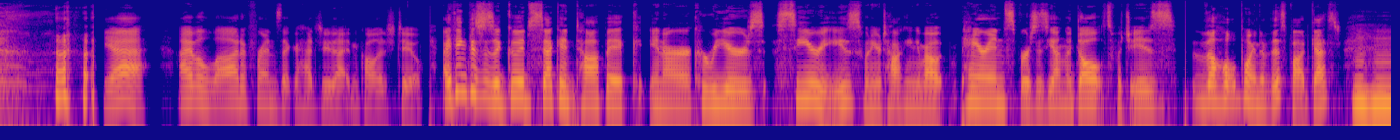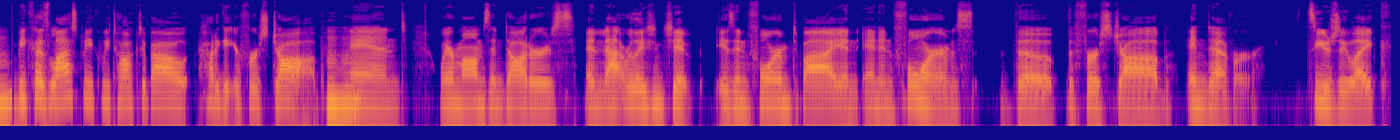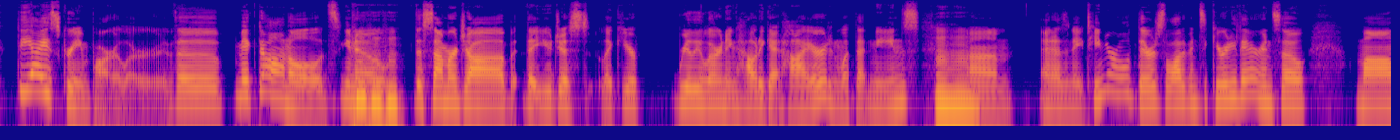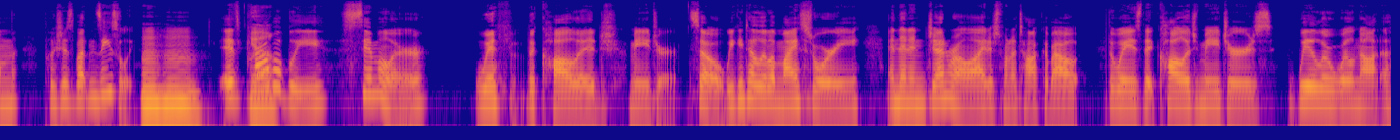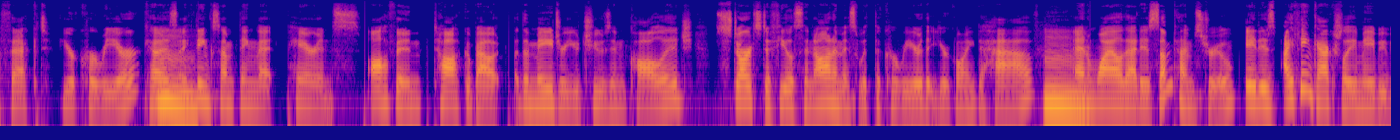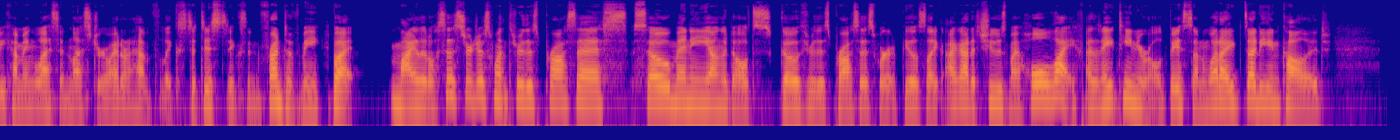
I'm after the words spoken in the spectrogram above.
Yeah. I have a lot of friends that had to do that in college too. I think this is a good second topic in our careers series when you're talking about parents versus young adults, which is the whole point of this podcast. mm-hmm. Because last week we talked about how to get your first job Mhm. and where moms and daughters and that relationship is informed by and, and informs the the first job endeavor. It's usually like the ice cream parlor, the McDonald's, you know, the summer job that you just like you're really learning how to get hired and what that means. Mm-hmm. Um, and as an 18 year old, there's a lot of insecurity there. And so mom pushes buttons easily. mm-hmm. It's Yeah. probably similar with the college major. So we can tell a little of my story. And then in general, I just want to talk about the ways that college majors will or will not affect your career. Because I Hmm. think something that parents often talk about the major you choose in college starts to feel synonymous with the career that you're going to have. Mm. And while that is sometimes true, it is, I think, actually maybe becoming less and less true. I don't have like statistics in front of me, but my little sister just went through this process. So many young adults go through this process where it feels like I got to choose my whole life as an 18 year old based on what I study in college.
